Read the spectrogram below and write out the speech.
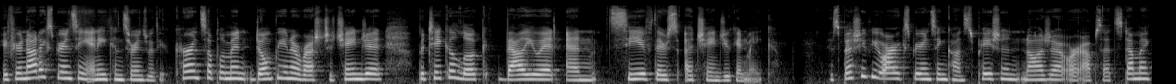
If you're not experiencing any concerns with your current supplement, don't be in a rush to change it, but take a look, value it, and see if there's a change you can make. Especially if you are experiencing constipation, nausea, or upset stomach,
